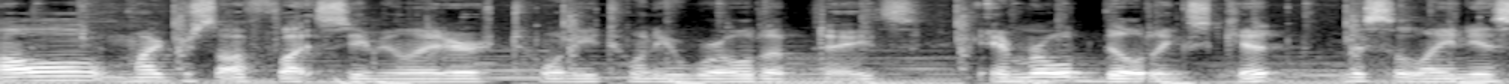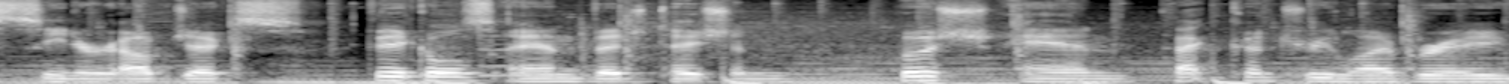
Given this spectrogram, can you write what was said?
all Microsoft Flight Simulator 2020 World Updates, Emerald Buildings Kit, miscellaneous scenery objects, vehicles and vegetation, bush and backcountry library,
